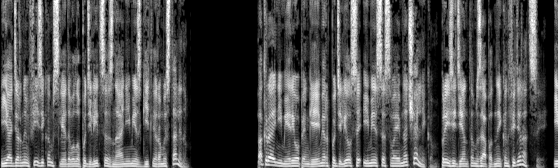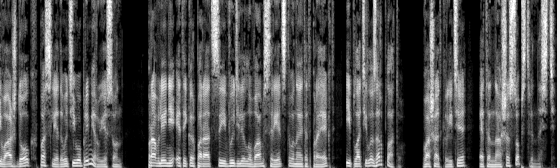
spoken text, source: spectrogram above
ядерным физикам, следовало поделиться знаниями с Гитлером и Сталиным? По крайней мере, Опенгеймер поделился ими со своим начальником, президентом Западной конфедерации, и ваш долг – последовать его примеру, Есон. Правление этой корпорации выделило вам средства на этот проект и платило зарплату. Ваше открытие – это наша собственность.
